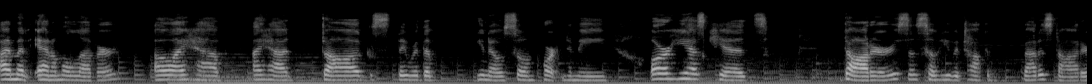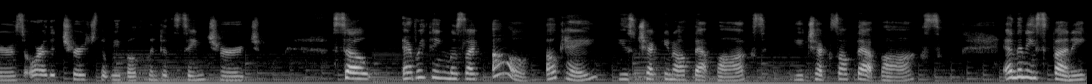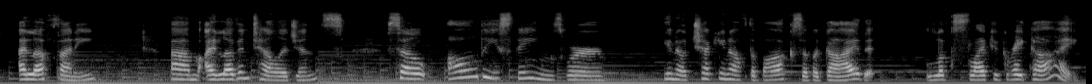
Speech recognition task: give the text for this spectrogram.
I'm an animal lover. Oh, I have, I had dogs. They were the, you know, so important to me. Or he has kids, daughters, and so he would talk about his daughters or the church that we both went to the same church. So everything was like, oh, okay, he's checking off that box. He checks off that box. And then he's funny. I love funny. Um, I love intelligence. So all these things were, you know, checking off the box of a guy that looks like a great guy.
